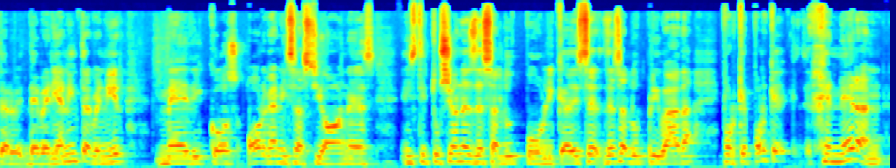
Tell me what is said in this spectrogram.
deberían intervenir médicos, organizaciones, instituciones de salud pública, de, de salud privada, porque porque generan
